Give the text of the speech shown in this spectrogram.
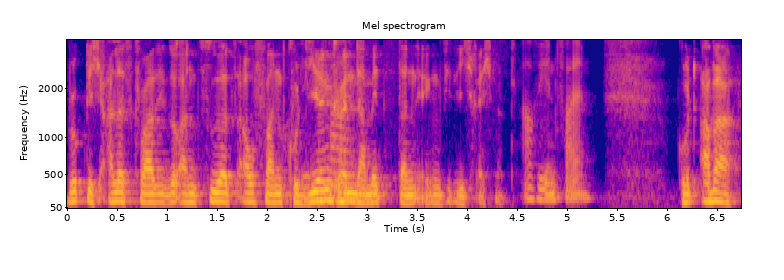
wirklich alles quasi so an Zusatzaufwand kodieren können, damit es dann irgendwie sich rechnet. Auf jeden Fall. Gut, aber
